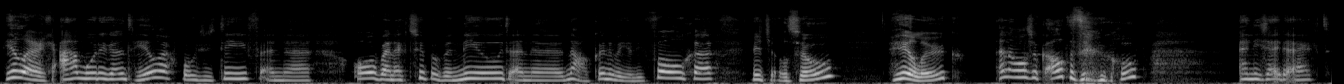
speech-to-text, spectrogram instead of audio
heel erg aanmoedigend, heel erg positief. En oh, ik ben echt super benieuwd. En uh, nou, kunnen we jullie volgen? Weet je al zo. Heel leuk. En er was ook altijd een groep. En die zeiden echt,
